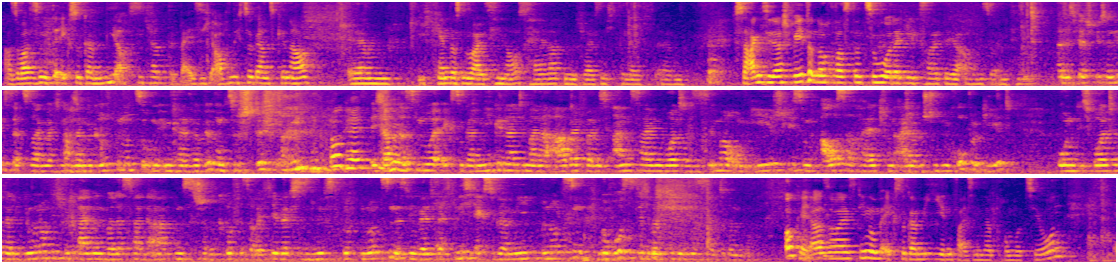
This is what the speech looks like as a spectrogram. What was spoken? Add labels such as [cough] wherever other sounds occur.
Also was es mit der Exogamie auf sich hat, weiß ich auch nicht so ganz genau. Ähm, ich kenne das nur als Hinausheiraten. Ich weiß nicht, vielleicht ähm, sagen Sie da später noch was dazu oder geht es heute ja auch um so ein Thema? Also ich werde später nichts dazu sagen, weil ich einen anderen Begriff benutze, um eben keine Verwirrung zu stiften. [laughs] Okay. Ich habe das nur Exogamie genannt in meiner Arbeit, weil ich anzeigen wollte, dass es immer um Eheschließung außerhalb von einer bestimmten Gruppe geht. Und ich wollte Religion noch nicht mit reinbringen, weil das halt ein anachronistischer Begriff ist. Aber hier werde ich diesen Hilfsbegriff benutzen, deswegen werde ich vielleicht nicht Exogamie benutzen, bewusst nicht, aber ich ist es halt drin. Okay, also es ging um Exogamie jedenfalls in der Promotion.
